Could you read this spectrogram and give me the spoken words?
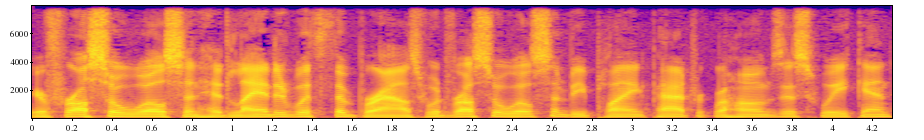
if Russell Wilson had landed with the Browns. Would Russell Wilson be playing Patrick Mahomes this weekend?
